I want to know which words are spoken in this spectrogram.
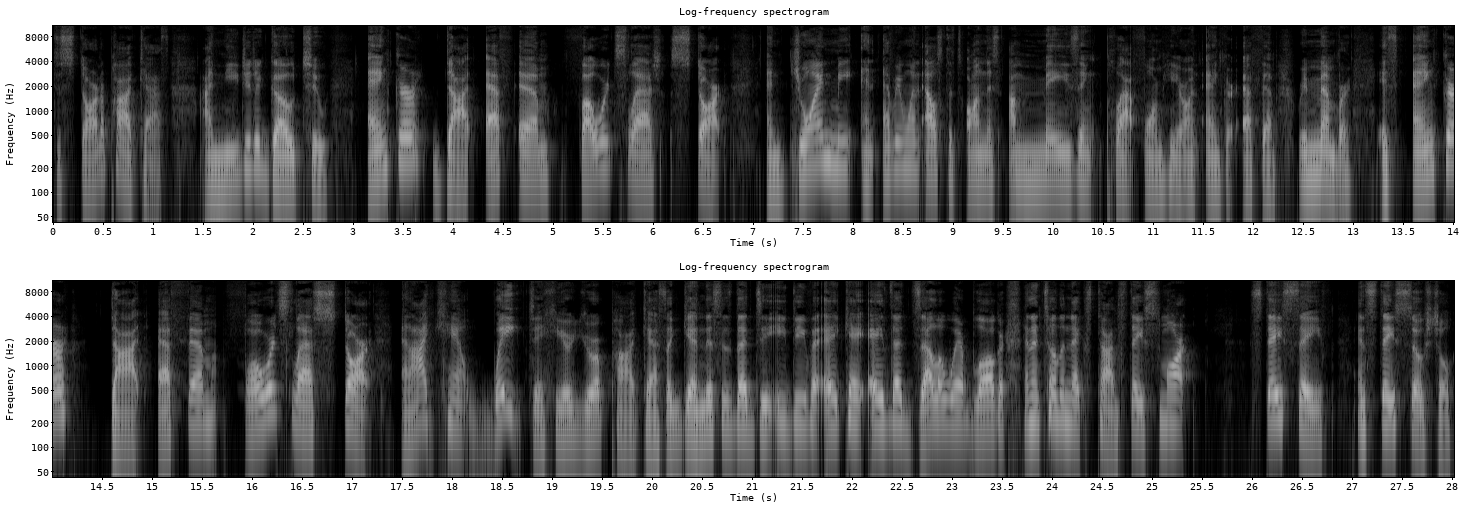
to start a podcast. I need you to go to anchor.fm forward slash start and join me and everyone else that's on this amazing platform here on Anchor FM. Remember, it's anchor.fm forward slash start. And I can't wait to hear your podcast. Again, this is the DE Diva, aka the Delaware blogger. And until the next time, stay smart, stay safe, and stay social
